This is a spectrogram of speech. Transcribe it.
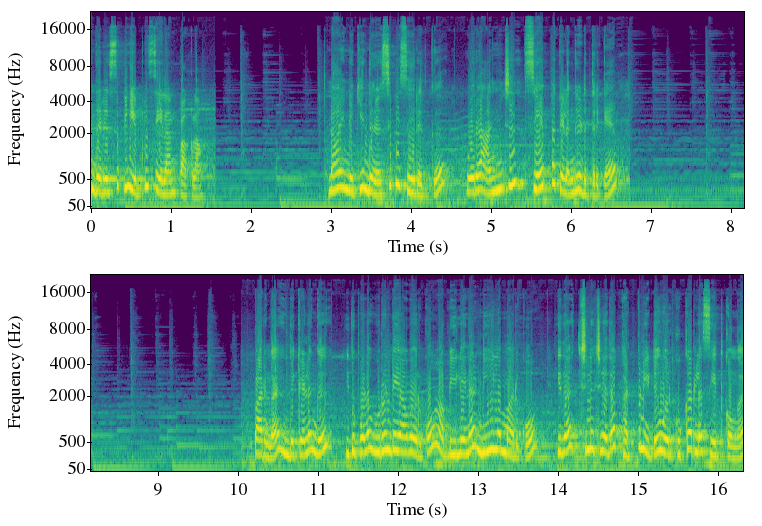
இந்த ரெசிபி எப்படி செய்யலாம்னு பார்க்கலாம். நான் இன்னைக்கு இந்த ரெசிபி செய்கிறதுக்கு ஒரு அஞ்சு சேப்பக்கிழங்கு எடுத்திருக்கேன். பாருங்க இந்த கிழங்கு இது போல உருண்டையாகவும் இருக்கும் அப்படி இல்லைன்னா நீளமாக இருக்கும். இதை சின்ன சின்னதாக கட் பண்ணிட்டு ஒரு குக்கரில் சேர்த்துக்கோங்க.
